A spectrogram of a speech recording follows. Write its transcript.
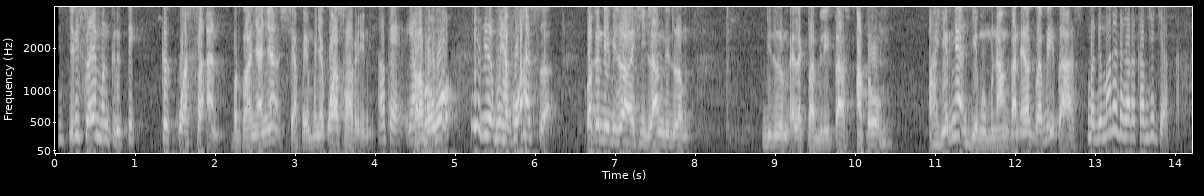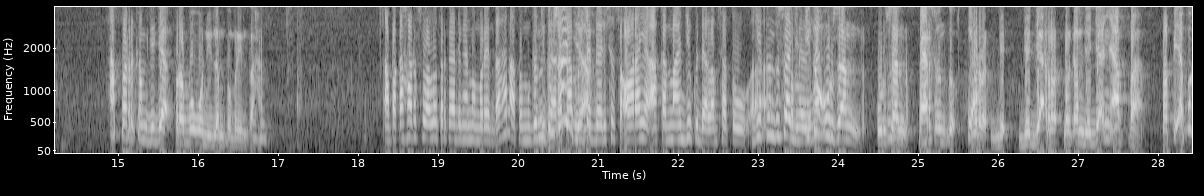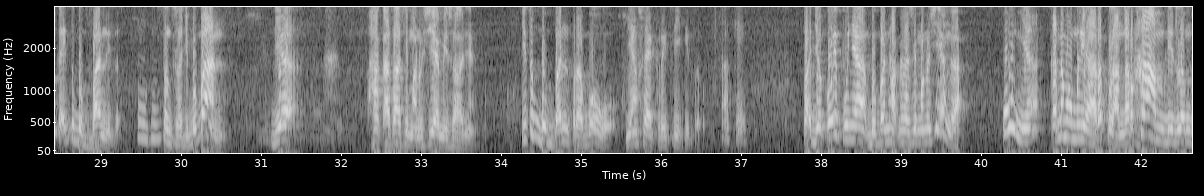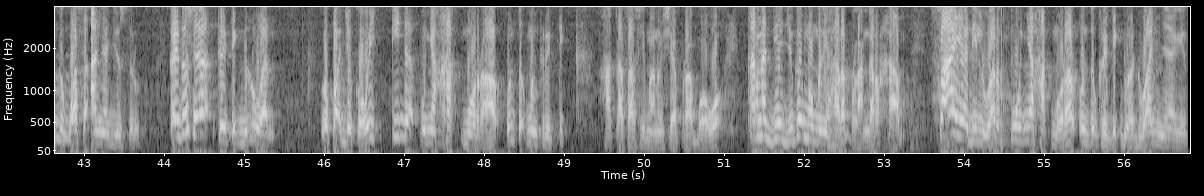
Jadi saya mengkritik kekuasaan. Pertanyaannya siapa yang punya kuasa hari ini? Oke, yang Prabowo dia tidak punya kuasa. Bahkan dia bisa hilang di dalam di dalam elektabilitas atau akhirnya dia memenangkan elektabilitas. Bagaimana dengan rekam jejak? Apa rekam jejak Prabowo di dalam pemerintahan? Apakah harus selalu terkait dengan pemerintahan atau mungkin Tentu juga rekam saja. jejak dari seseorang yang akan maju ke dalam satu Ya uh, tentu saja itu urusan urusan pers untuk Ya. rekam jejaknya apa. Tapi apakah itu beban itu? Mhm. Tentu saja beban. Dia hak asasi manusia misalnya. Itu beban Prabowo yang saya kritik itu. Oke. Pak Jokowi punya beban hak asasi manusia nggak? Punya, karena memelihara pelanggar HAM di dalam kekuasaannya justru. Karena itu saya kritik duluan. Bahwa Pak Jokowi tidak punya hak moral untuk mengkritik hak asasi manusia Prabowo, karena dia juga memelihara pelanggar HAM. Saya di luar punya hak moral untuk kritik dua-duanya gitu.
